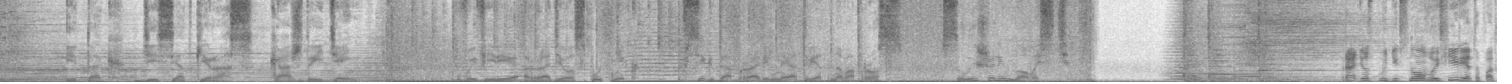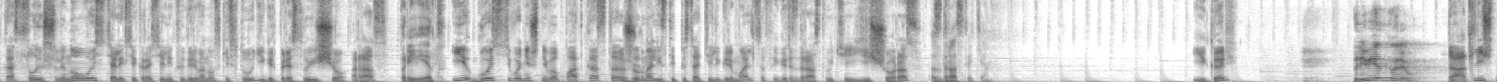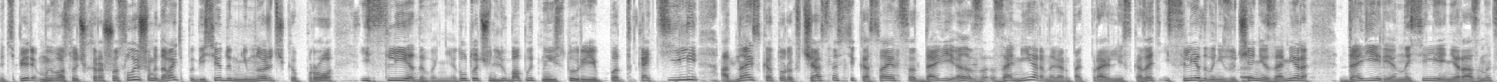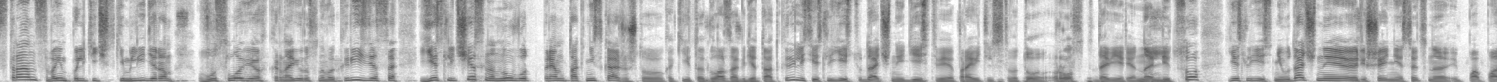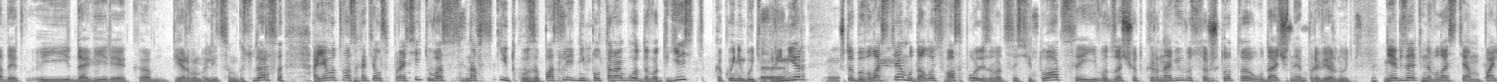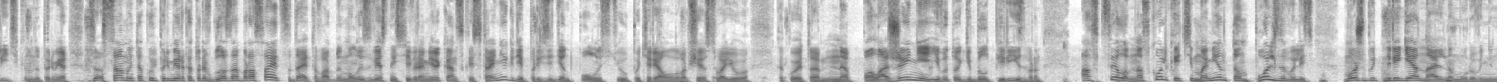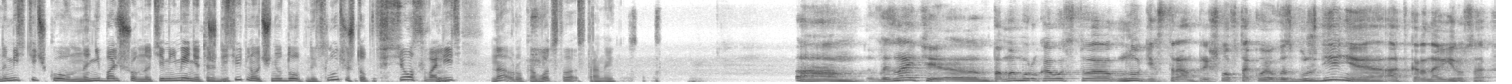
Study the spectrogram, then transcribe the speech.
И так десятки раз каждый день. В эфире «Радио Спутник». Всегда правильный ответ на вопрос. Слышали новость? Радио «Спутник» снова в эфире. Это подкаст «Слышали новость». Алексей Красильник, Игорь Ивановский в студии. Игорь, приветствую еще раз. Привет. И гость сегодняшнего подкаста – журналист и писатель Игорь Мальцев. Игорь, здравствуйте еще раз. Здравствуйте. Игорь. Привет, говорю. Да, отлично. Теперь мы вас очень хорошо слышим. И давайте побеседуем немножечко про исследования. Тут очень любопытные истории подкатили. Одна из которых, в частности, касается дови... э, замера, наверное, так правильнее сказать, исследования, изучения замера доверия населения разных стран своим политическим лидерам в условиях коронавирусного кризиса. Если честно, ну вот прям так не скажешь, что какие-то глаза где-то открылись. Если есть удачные действия правительства, то рост доверия на лицо. Если есть неудачные решения, соответственно, падает и доверие к первым лицам государства. А я вот вас хотел спросить, у вас на вскидку за последние полтора года вот есть какой-нибудь пример, чтобы властям удалось воспользоваться ситуацией и вот за счет коронавируса что-то удачное провернуть? Не обязательно властям, политикам, например. Самый такой пример, который в глаза бросается, да, это в одной малоизвестной североамериканской стране, где президент полностью потерял вообще свое какое-то положение и в итоге был переизбран. А в целом, насколько этим моментом пользовались, может быть, на региональном региональном уровне, на местечковом, на небольшом. Но, тем не менее, это же действительно очень удобный случай, чтобы все свалить на руководство страны. Вы знаете, э, по-моему, руководство многих стран пришло в такое возбуждение от коронавируса,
